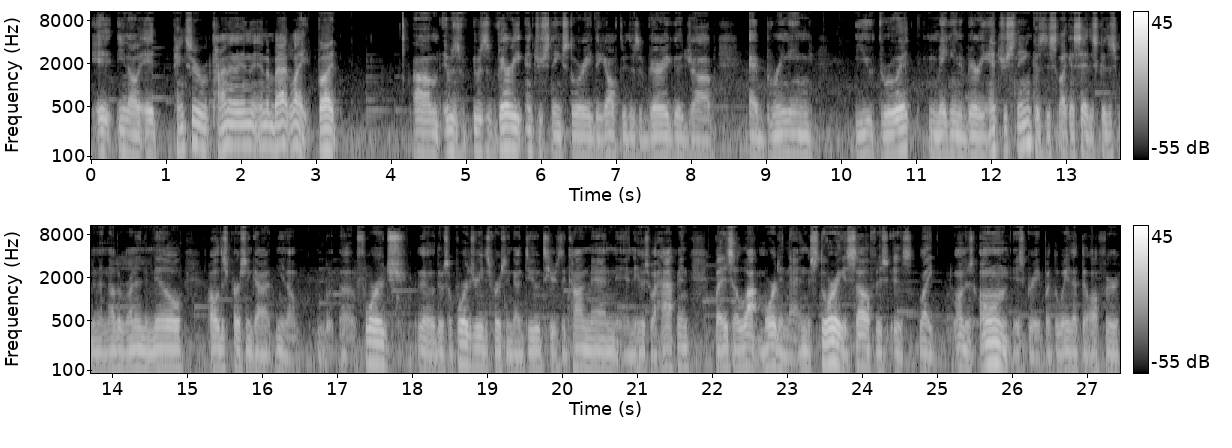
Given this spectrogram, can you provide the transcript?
it you know it paints her kind of in, in a bad light. But um, it was it was a very interesting story. The author does a very good job at bringing you through it, making it very interesting. Because this, like I said, this could have been another run in the mill. Oh, this person got you know uh, forged. There's a forgery. This person got duped. Here's the con man, and here's what happened. But it's a lot more than that. And the story itself is is like on its own is great. But the way that the author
